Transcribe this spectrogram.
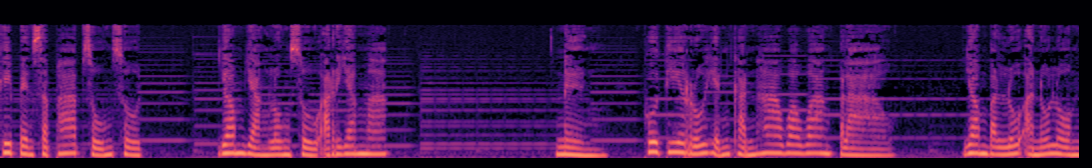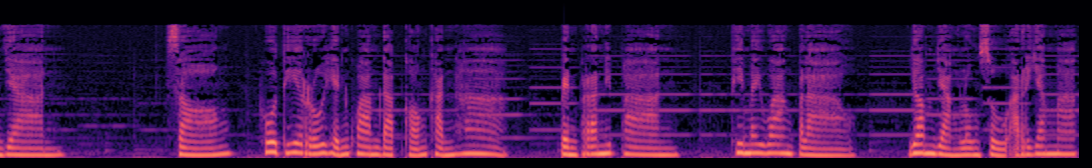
ที่เป็นสภาพสูงสุด ย่อมอย่างลงสู่อริยมรรคหนึ่งผู้ที่รู้เห็นขันห้าว่าว่างเปล่า ย่อมบรรลุอนุโลมญาณ 2. ผู้ที่รู้เห็นความดับของขันห้า เป็นพระนิพพานที่ไม่ว่างเปล่า ย่อมอย่างลงสู่อริยมรรค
